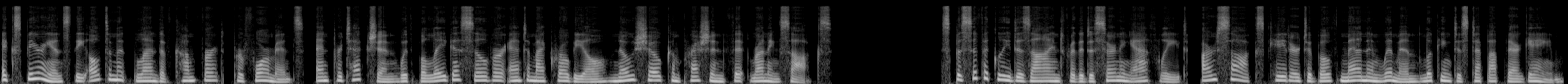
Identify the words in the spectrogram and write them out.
Experience the ultimate blend of comfort, performance, and protection with Balega Silver Antimicrobial No-Show Compression Fit Running Socks. Specifically designed for the discerning athlete, our socks cater to both men and women looking to step up their game.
